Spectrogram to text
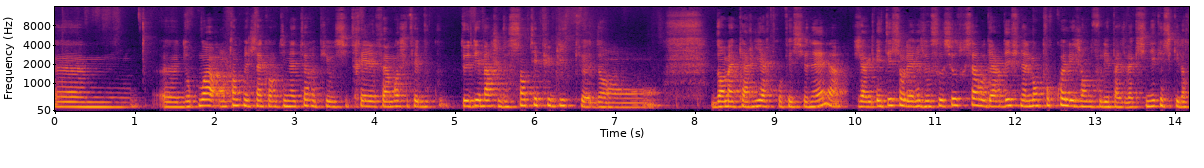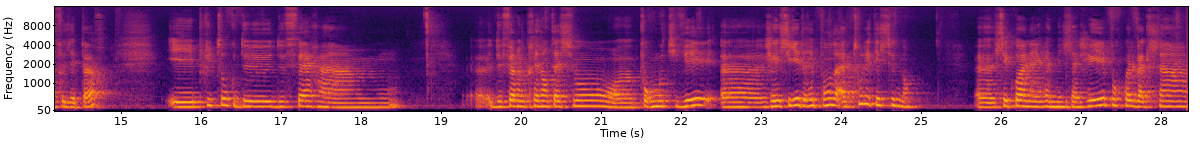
Euh, donc moi, en tant que médecin coordinateur, et puis aussi très, enfin moi j'ai fait beaucoup de démarches de santé publique dans dans ma carrière professionnelle. J'ai été sur les réseaux sociaux, tout ça, regarder finalement pourquoi les gens ne voulaient pas se vacciner, qu'est-ce qui leur faisait peur. Et plutôt que de, de faire un, de faire une présentation euh, pour motiver, euh, j'ai essayé de répondre à tous les questionnements. c'est quoi un ARN messager? Pourquoi le vaccin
